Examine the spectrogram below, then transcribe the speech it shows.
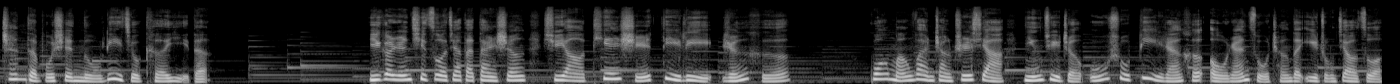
真的不是努力就可以的。一个人气作家的诞生，需要天时地利人和，光芒万丈之下凝聚着无数必然和偶然组成的一种叫做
